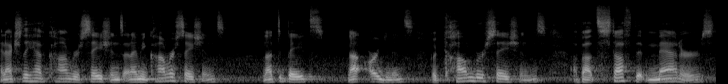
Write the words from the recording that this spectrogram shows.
and actually have conversations. And I mean conversations, not debates, not arguments, but conversations about stuff that matters,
